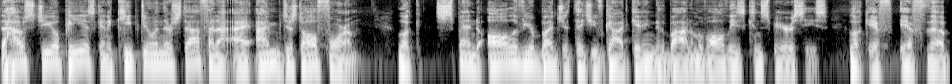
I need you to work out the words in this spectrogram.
the House GOP is going to keep doing their stuff, and I, I I'm just all for them. Look, spend all of your budget that you've got getting to the bottom of all these conspiracies. Look, if if the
